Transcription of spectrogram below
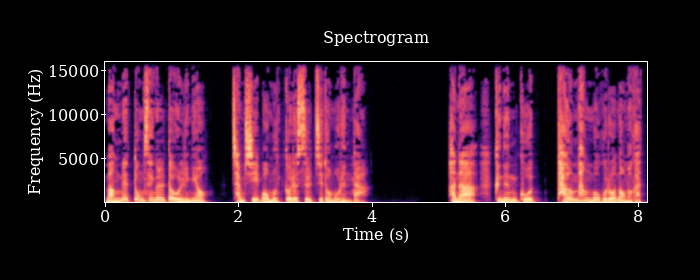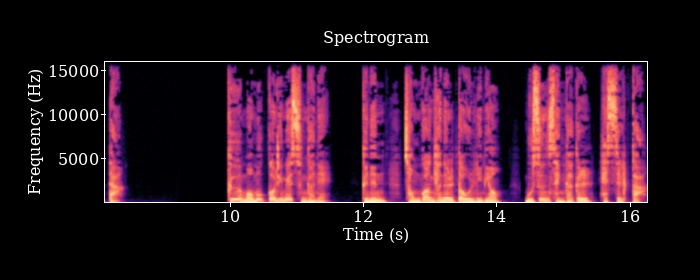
막내 동생을 떠올리며 잠시 머뭇거렸을지도 모른다. 하나 그는 곧 다음 항목으로 넘어갔다. 그 머뭇거림의 순간에 그는 정광현을 떠올리며 무슨 생각을 했을까?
